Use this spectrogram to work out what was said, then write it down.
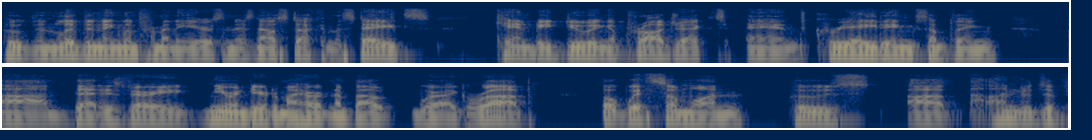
who then lived in England for many years and is now stuck in the States, can be doing a project and creating something um, that is very near and dear to my heart and about where I grew up, but with someone who's uh, hundreds of,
